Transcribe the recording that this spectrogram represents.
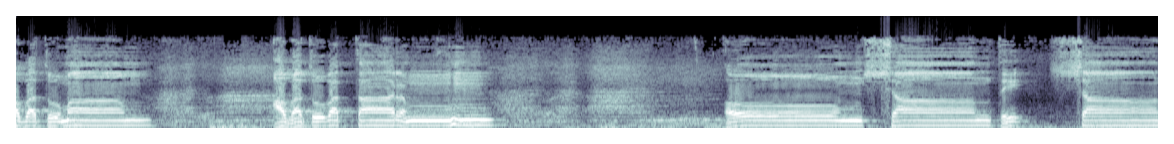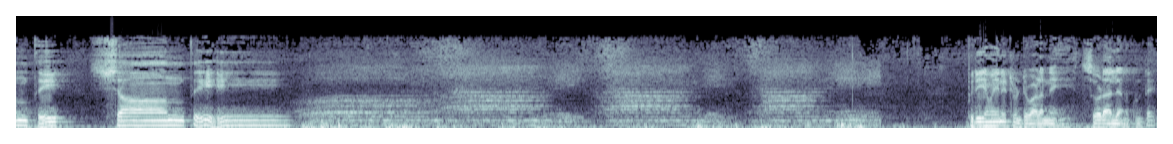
अवतु माम् अवतु वक्तारम् ॐ शान्ति शान्ति शान्तिः ప్రియమైనటువంటి వాళ్ళని చూడాలి అనుకుంటే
